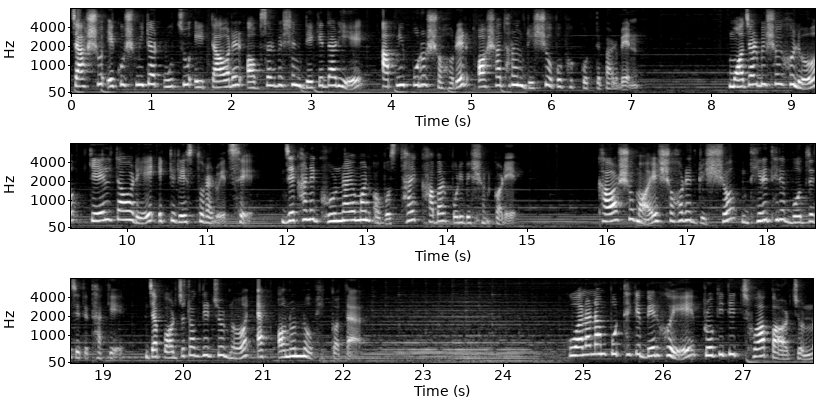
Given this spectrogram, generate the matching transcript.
চারশো একুশ মিটার উঁচু এই টাওয়ারের অবজারভেশন ডেকে দাঁড়িয়ে আপনি পুরো শহরের অসাধারণ দৃশ্য উপভোগ করতে পারবেন। মজার বিষয় হল, কেএল টাওয়ারে একটি রেস্তোরাঁ রয়েছে, যেখানে ঘূর্ণায়মান অবস্থায় খাবার পরিবেশন করে। খাওয়ার সময় শহরের দৃশ্য ধীরে ধীরে বদলে যেতে থাকে, যা পর্যটকদের জন্য এক অনন্য অভিজ্ঞতা। কুয়ালালামপুর থেকে বের হয়ে প্রকৃতির ছোঁয়া পাওয়ার জন্য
